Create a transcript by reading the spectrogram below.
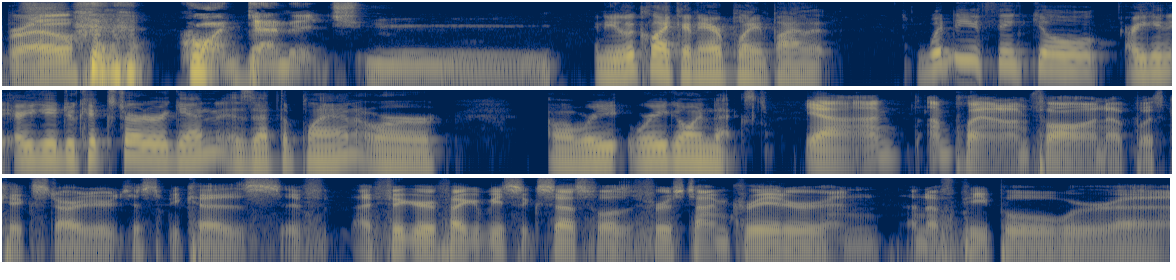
bro. Quad damage. Mm. and you look like an airplane pilot when do you think you'll are you gonna, are you gonna do kickstarter again is that the plan or uh, where, you, where are you going next Yeah, I'm I'm planning on following up with Kickstarter just because if I figure if I could be successful as a first time creator and enough people were uh,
